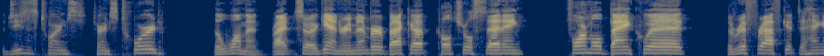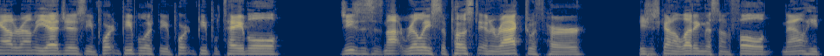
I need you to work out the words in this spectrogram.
so Jesus turns, turns toward the woman, right? So again, remember, back up, cultural setting, formal banquet, the riffraff get to hang out around the edges, the important people are at the important people table. Jesus is not really supposed to interact with her. He's just kind of letting this unfold. Now he,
